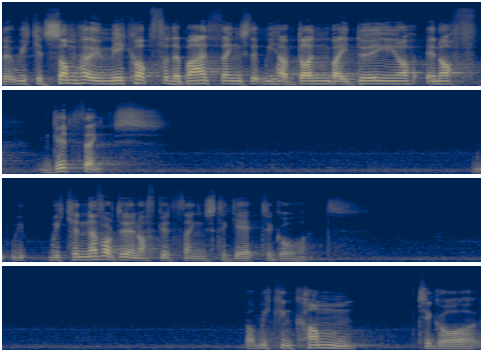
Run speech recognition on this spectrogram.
that we could somehow make up for the bad things that we have done by doing enough, enough good things. We can never do enough good things to get to God. But we can come to God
